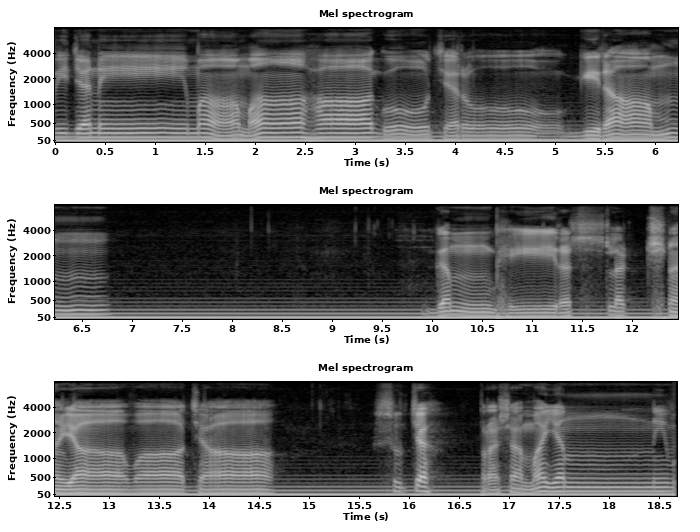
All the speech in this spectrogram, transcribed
विजने मामाहागोचरो गिराम्। गम्भीरश्लक्ष्णया वाचा शुचः प्रशमयन्निव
